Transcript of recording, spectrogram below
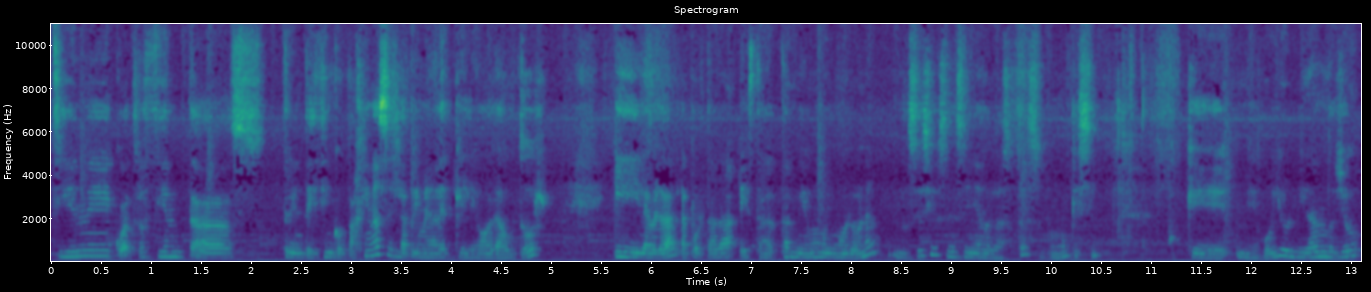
Tiene 435 páginas, es la primera vez que leo al autor. Y la verdad, la portada está también muy molona. No sé si os he enseñado las otras, supongo que sí. Que me voy olvidando yo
